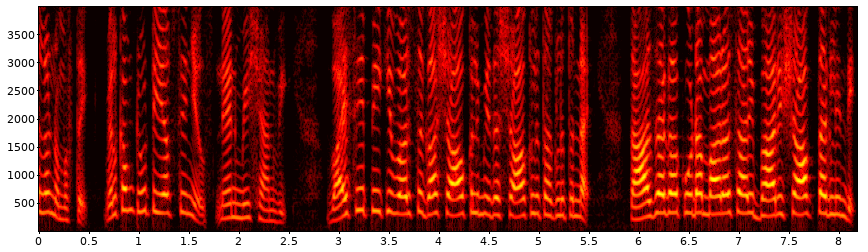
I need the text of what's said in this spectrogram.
హలో నమస్తే. Welcome to TFC news. నేను మీ శాన్వి వైసీపీకి వరుసగా షాకుల మీద షాకులు తగులుతున్నాయి. తాజాగా కూడా మరోసారి భారీ షాక్ తగిలింది.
